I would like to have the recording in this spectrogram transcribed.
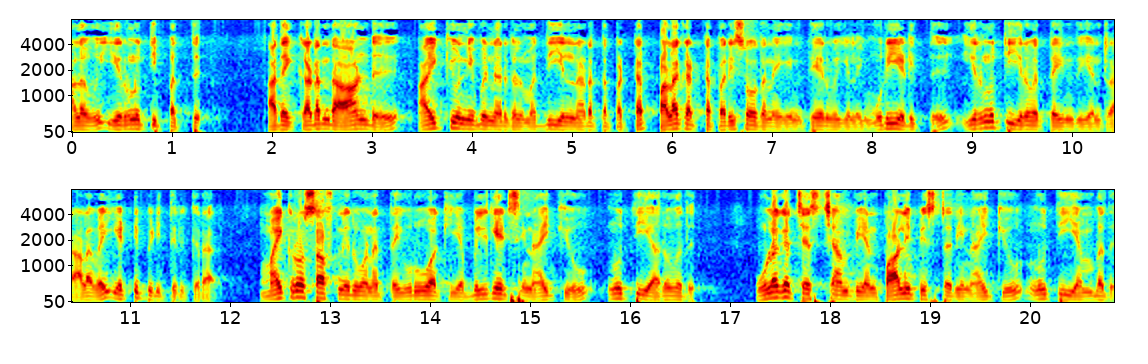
அளவு இருநூற்றி பத்து. அதை கடந்த ஆண்டு ஐக்யூ நிபுணர்கள் மத்தியில் நடத்தப்பட்ட பலகட்ட பரிசோதனையின் தேர்வுகளை முறியடித்து இருநூற்றி இருபத்தைந்து என்ற அளவை எட்டி பிடித்திருக்கிறார் மைக்ரோசாஃப்ட் நிறுவனத்தை உருவாக்கிய பில்கேட்ஸின் ஐக்யூ நூற்றி அறுபது. உலக செஸ் சாம்பியன் பாலிபிஸ்டரின் ஐக்யூ நூற்றி எண்பது.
